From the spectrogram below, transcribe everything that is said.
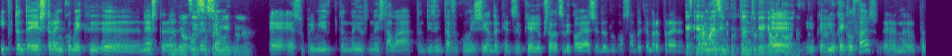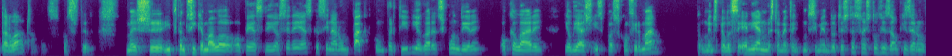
e, portanto, é estranho como é que uh, nesta um é convenção... É? É, é, suprimido, portanto nem, nem, está lá, portanto dizem que estava com agenda, quer dizer, porque eu gostava de saber qual é a agenda do Gonçalo da Câmara Pereira. O que é que era mais importante do que aquela é, e, o que, e o que é que ele faz? É, para estar lá, com certeza. Mas, eh, e portanto fica mal ao, ao PSD e ao CDS que assinaram um pacto com um partido e agora de esconderem ou calarem, e aliás isso posso confirmar, pelo menos pela CNN, mas também tenho conhecimento de outras estações de televisão, quiseram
